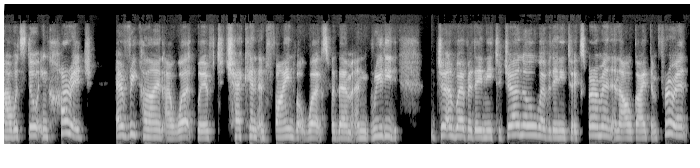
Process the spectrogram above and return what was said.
I would still encourage every client I work with to check in and find what works for them and really whether they need to journal, whether they need to experiment, and I'll guide them through it.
